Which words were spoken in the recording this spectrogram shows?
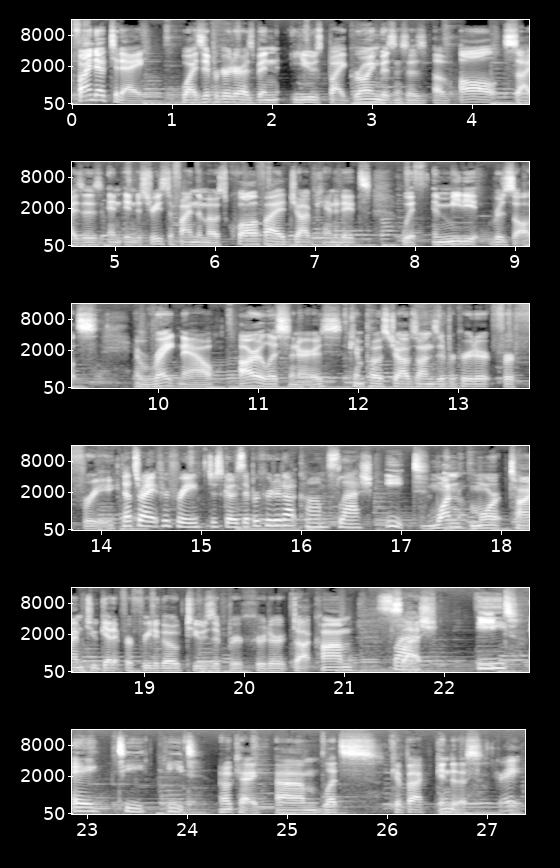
Find out today why ZipRecruiter has been used by growing businesses of all sizes and industries to find the most qualified job candidates with immediate results. And right now, our listeners can post jobs on ZipRecruiter for free. That's right, for free. Just go to ziprecruiter.com slash eat. One more time to get it for free to go to ziprecruiter.com slash eat. A T eat. Okay, um, let's get back into this. Great.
